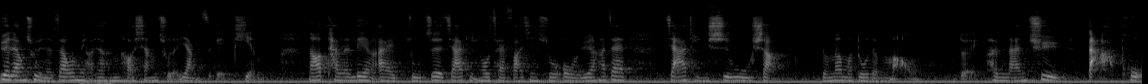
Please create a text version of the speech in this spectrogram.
月亮处女的在外面好像很好相处的样子给骗了，然后谈了恋爱，组织了家庭以后才发现说哦，原来他在家庭事务上有那么多的毛。对，很难去打破，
